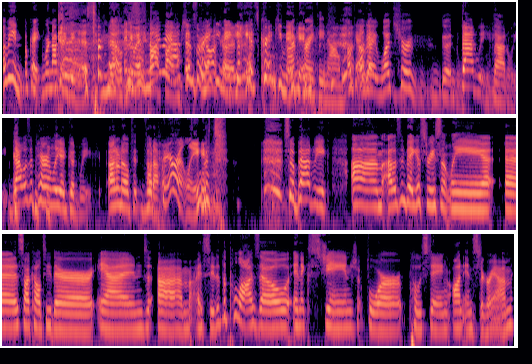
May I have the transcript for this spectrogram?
I mean, Okay, we're not gonna do this. No, this anyway, is not my fun. reactions That's are not cranky good. making. It's cranky I'm making. cranky now. Okay, Okay. What's your good Bad week. Bad week. That was apparently a good week. I don't know if it. Whatever. Apparently. so bad week. Um, I was in Vegas recently, uh, saw Keltie there, and um, I stayed at the Palazzo in exchange for posting on Instagram.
